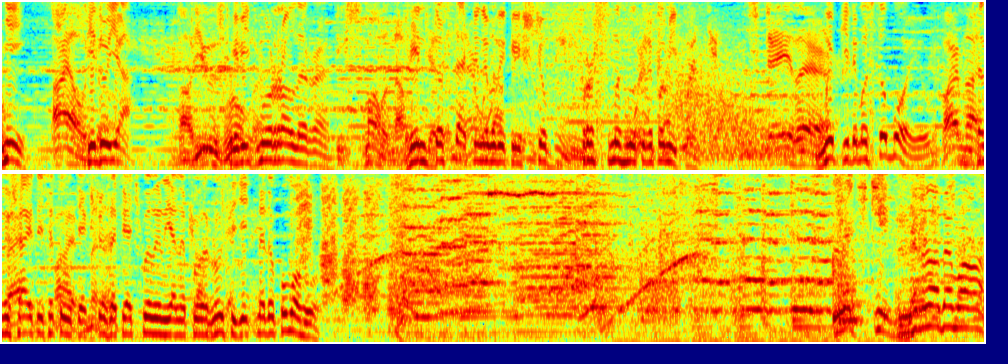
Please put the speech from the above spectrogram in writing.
Ні, піду я. I'll І візьму ролера. He's small enough to Він достатньо невеликий, щоб прошмигнути непомітно. Ми підемо з тобою. Залишайтеся тут. Якщо за п'ять хвилин я не повернусь, ідіть на допомогу. Зробимо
